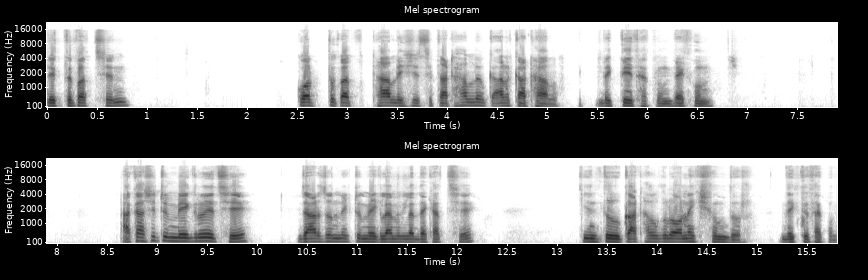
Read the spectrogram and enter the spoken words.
দেখতে পাচ্ছেন কত কাঁঠাল এসেছে। কাঁঠাল আর কাঁঠাল। দেখতেই থাকুন, দেখুন। আকাশ একটু মেঘ রয়েছে, যার জন্য একটু মেঘলা মেঘলা দেখাচ্ছে, কিন্তু কাঁঠালগুলো অনেক সুন্দর, দেখতে থাকুন।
